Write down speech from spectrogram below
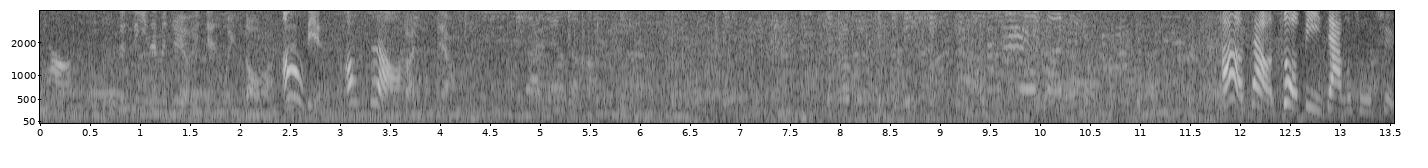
你好。在静怡那边就有一间尾豆啊，哦是店哦，是哦，转角。好好笑、哦，作弊嫁不出去。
